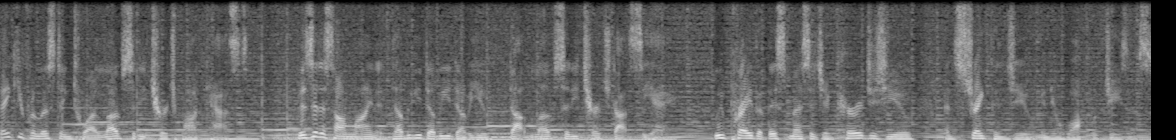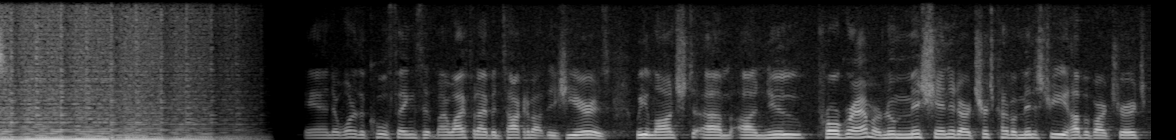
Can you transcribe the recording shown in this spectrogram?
Thank you for listening to our Love City Church podcast. Visit us online at www.lovecitychurch.ca. We pray that this message encourages you and strengthens you in your walk with Jesus. And uh, one of the cool things that my wife and I have been talking about this year is we launched um, a new program or new mission at our church, kind of a ministry hub of our church.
